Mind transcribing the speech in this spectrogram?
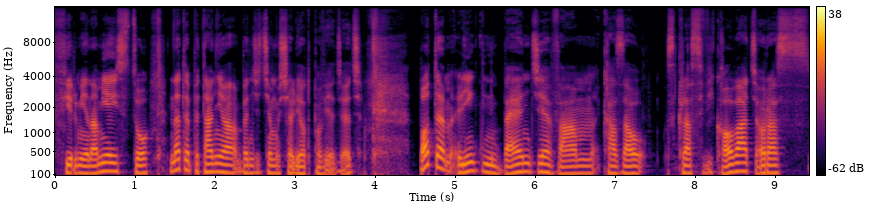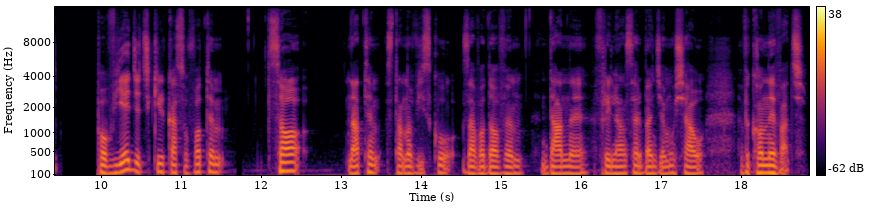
w firmie na miejscu. Na te pytania będziecie musieli odpowiedzieć. Potem LinkedIn będzie Wam kazał sklasyfikować oraz powiedzieć kilka słów o tym, co na tym stanowisku zawodowym dany freelancer będzie musiał wykonywać.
